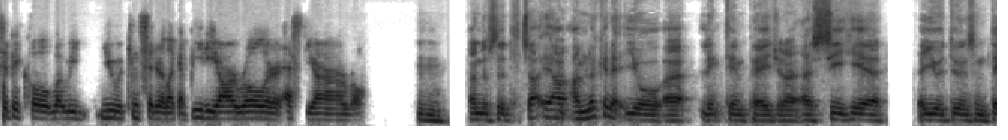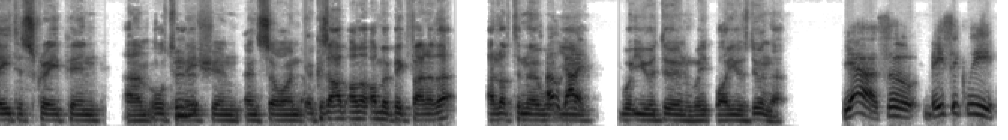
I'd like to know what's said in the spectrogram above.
typical what we you would consider like a BDR role or SDR role. Mm-hmm. Understood. So yeah, I'm looking at your uh, LinkedIn page, and I, I, see here that you were doing some data scraping, um, mm-hmm. automation, mm-hmm. and so on. Because I'm, I'm, I'm a big fan of that. I'd love to know what oh, you it. what you were doing while you was doing that. Yeah. So basically,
